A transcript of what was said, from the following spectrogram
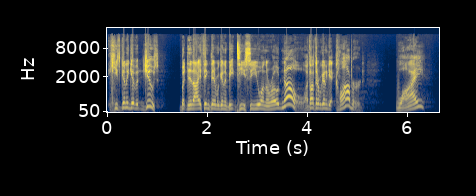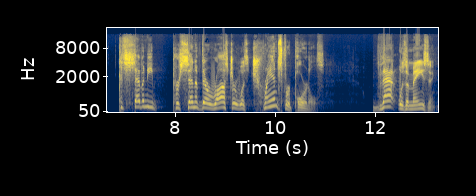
he's going to give it juice. But did I think they were going to beat TCU on the road? No. I thought they were going to get clobbered. Why? Because 70% of their roster was transfer portals. That was amazing.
